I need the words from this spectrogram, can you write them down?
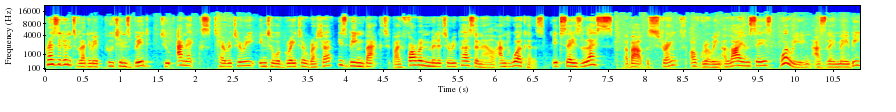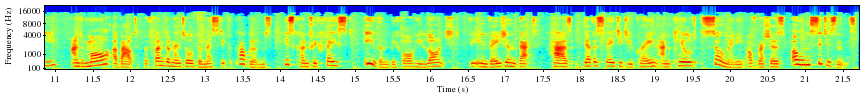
President Vladimir Putin's bid to annex territory into a greater Russia is being backed by foreign military personnel and workers. It says less about the strength of growing alliances, worrying as they may be, and more about the fundamental domestic problems his country faced even before he launched the invasion that has devastated Ukraine and killed so many of Russia's own citizens.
